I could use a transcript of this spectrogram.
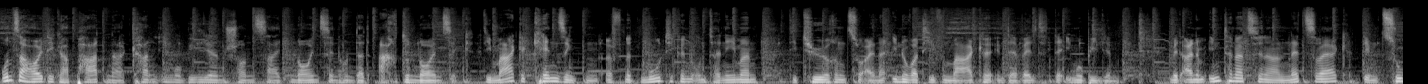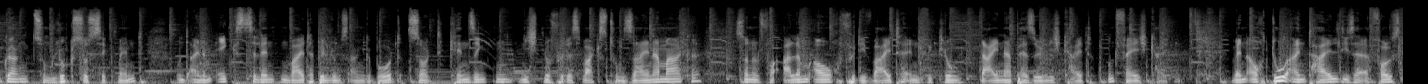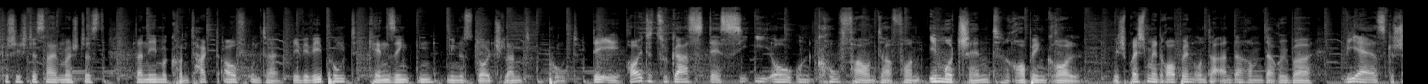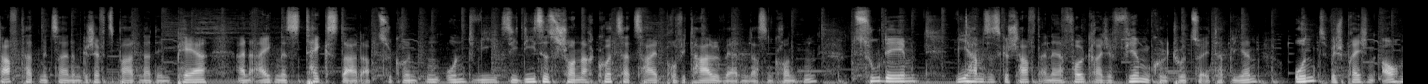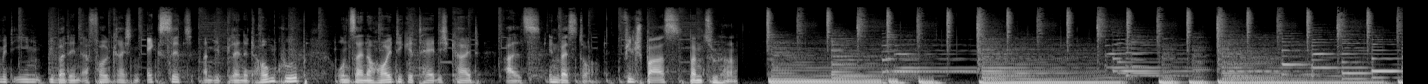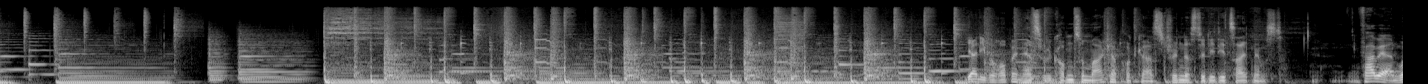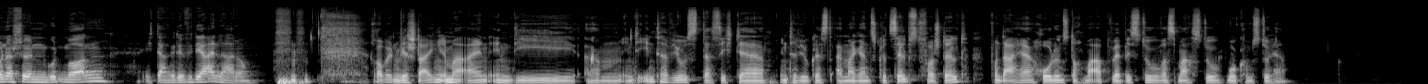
Unser heutiger Partner kann Immobilien schon seit 1998. Die Marke Kensington öffnet mutigen Unternehmern die Türen zu einer innovativen Marke in der Welt der Immobilien. Mit einem internationalen Netzwerk, dem Zugang zum Luxussegment und einem exzellenten Weiterbildungsangebot sorgt Kensington nicht nur für das Wachstum seiner Marke, sondern vor allem auch für die Weiterentwicklung deiner Persönlichkeit und Fähigkeiten. Wenn auch du ein Teil dieser Erfolgsgeschichte sein möchtest, dann nehme Kontakt auf unter www.kensington-deutschland.de. Heute zu Gast der CEO und Co-Founder von Immogent, Robin Groll. Wir sprechen mit Robin unter anderem darüber, wie wie er es geschafft hat, mit seinem Geschäftspartner, dem Pair, ein eigenes Tech-Startup zu gründen und wie sie dieses schon nach kurzer Zeit profitabel werden lassen konnten. Zudem, wie haben sie es geschafft, eine erfolgreiche Firmenkultur zu etablieren und wir sprechen auch mit ihm über den erfolgreichen Exit an die Planet Home Group und seine heutige Tätigkeit als Investor. Viel Spaß beim Zuhören. Ja, lieber Robin, herzlich willkommen zum Makler-Podcast. Schön, dass du dir die Zeit nimmst. Fabian, wunderschönen guten Morgen. Ich danke dir für die Einladung. Robin, wir steigen immer ein in die, ähm, in die Interviews, dass sich der Interviewgast einmal ganz kurz selbst vorstellt. Von daher, hol uns doch mal ab. Wer bist du? Was machst du? Wo kommst du her?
